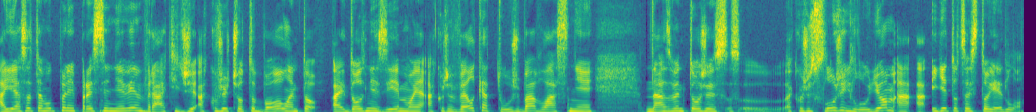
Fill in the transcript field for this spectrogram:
a ja sa tam úplne presne neviem vrátiť, že akože čo to bolo, len to aj dodnes je moja akože veľká túžba vlastne, nazvem to, že akože slúžiť ľuďom a, a ide to cez to jedlo.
